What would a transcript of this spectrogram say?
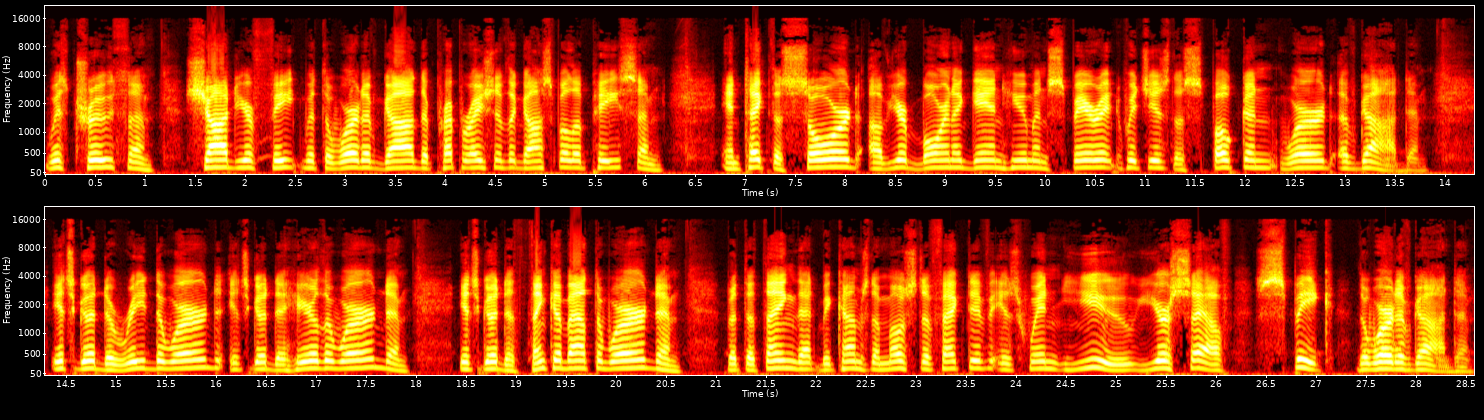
with truth, um, shod your feet with the Word of God, the preparation of the gospel of peace, um, and take the sword of your born again human spirit, which is the spoken Word of God. It's good to read the Word. It's good to hear the Word. It's good to think about the Word. But the thing that becomes the most effective is when you yourself speak the Word of God.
